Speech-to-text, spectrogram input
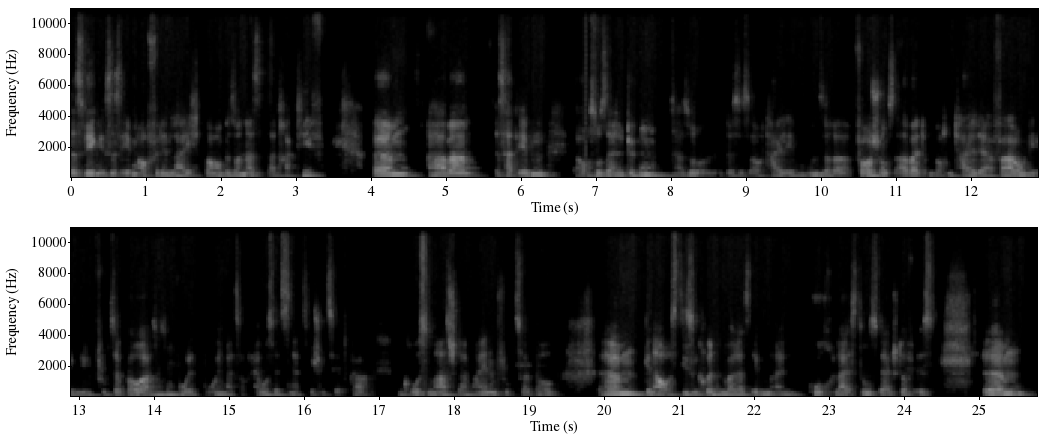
deswegen ist es eben auch für den Leichtbau besonders attraktiv. Ähm, aber es hat eben auch so seine Tücken. Also das ist auch Teil eben unserer Forschungsarbeit und auch ein Teil der Erfahrung, die eben die Flugzeugbauer, also sowohl Boeing als auch Airbus setzen ja zwischen CFK einen großen Maßstab ein im Flugzeugbau. Ähm, genau aus diesen Gründen, weil das eben ein Hochleistungswerkstoff ist. Ähm,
